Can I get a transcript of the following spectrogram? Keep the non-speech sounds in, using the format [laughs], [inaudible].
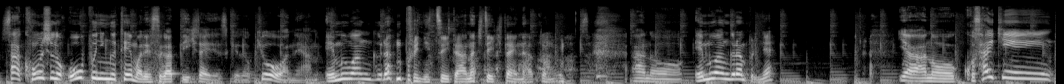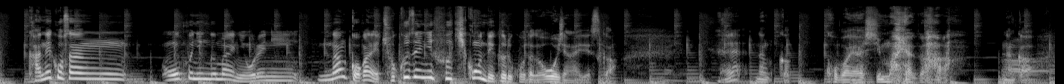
さあ今週のオープニングテーマですがっていきたいですけど今日はねあの m 1グランプリについて話していきたいなと思います。[laughs] あの m 1グランプリね。いやあのこ最近金子さんオープニング前に俺になんかわかんない直前に吹き込んでくることが多いじゃないですか。え？なんか小林麻也が。なんか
